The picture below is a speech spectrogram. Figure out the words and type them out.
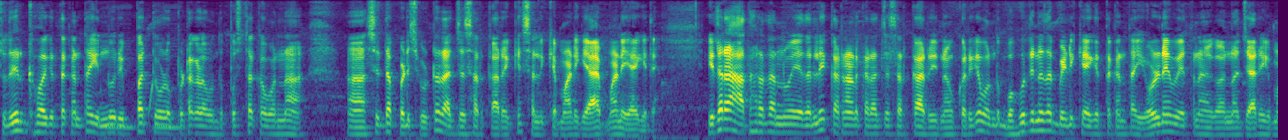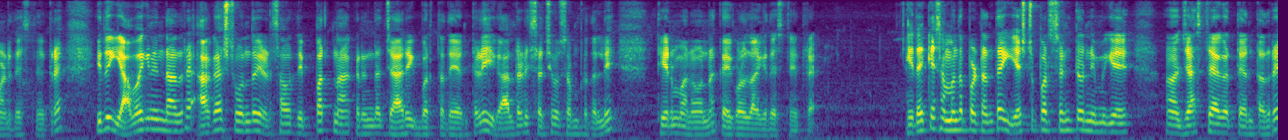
ಸುದೀರ್ಘವಾಗಿರ್ತಕ್ಕಂಥ ಇನ್ನೂರ ಇಪ್ಪತ್ತೇಳು ಪುಟಗಳ ಒಂದು ಪುಸ್ತಕವನ್ನು ಸಿದ್ಧಪಡಿಸಿಬಿಟ್ಟು ರಾಜ್ಯ ಸರ್ಕಾರಕ್ಕೆ ಸಲ್ಲಿಕೆ ಮಾಡಿ ಮಾಡಿಯಾಗಿದೆ. ಇದರ ಆಧಾರದ ಅನ್ವಯದಲ್ಲಿ ಕರ್ನಾಟಕ ರಾಜ್ಯ ಸರ್ಕಾರಿ ನೌಕರಿಗೆ ಒಂದು ಬಹುದಿನದ ಬೇಡಿಕೆಯಾಗಿರ್ತಕ್ಕಂಥ ಏಳನೇ ವೇತನವನ್ನು ಜಾರಿಗೆ ಮಾಡಿದೆ ಸ್ನೇಹಿತರೆ. ಇದು ಯಾವಾಗಿನಿಂದ ಅಂದರೆ ಆಗಸ್ಟ್ ಒಂದು ಎರಡು ಸಾವಿರದ ಇಪ್ಪತ್ತ್ನಾಲ್ಕರಿಂದ ಜಾರಿಗೆ ಬರ್ತದೆ ಅಂತೇಳಿ ಈಗ ಆಲ್ರೆಡಿ ಸಚಿವ ಸಂಪುಟದಲ್ಲಿ ತೀರ್ಮಾನವನ್ನು ಕೈಗೊಳ್ಳಲಾಗಿದೆ ಸ್ನೇಹಿತರೆ. ಇದಕ್ಕೆ ಸಂಬಂಧಪಟ್ಟಂತೆ ಎಷ್ಟು ಪರ್ಸೆಂಟು ನಿಮಗೆ ಜಾಸ್ತಿ ಆಗುತ್ತೆ ಅಂತಂದರೆ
